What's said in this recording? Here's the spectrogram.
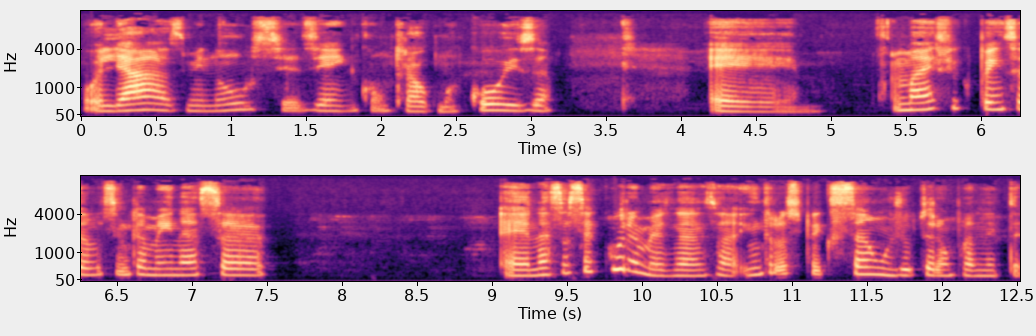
olhar as minúcias e encontrar alguma coisa. É, mas fico pensando assim também nessa é, nessa secura mesmo, né? nessa introspecção. Júpiter é um planeta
